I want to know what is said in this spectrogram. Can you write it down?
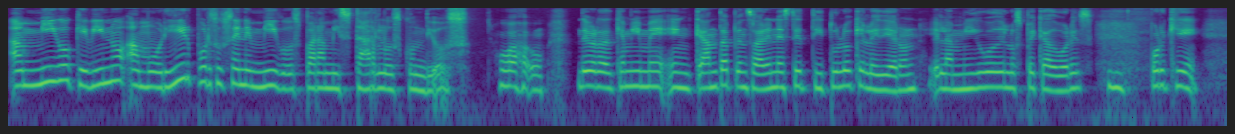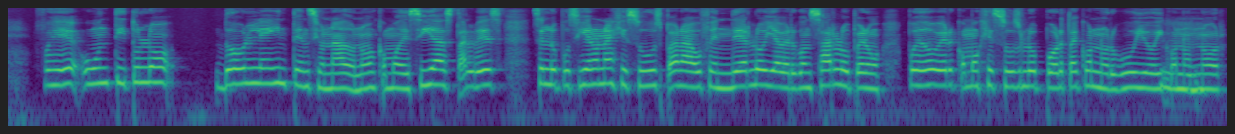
amigo que vino a morir por sus enemigos para amistarlos con Dios. Wow, de verdad que a mí me encanta pensar en este título que le dieron, el amigo de los pecadores, mm. porque fue un título doble intencionado, ¿no? Como decías, tal vez se lo pusieron a Jesús para ofenderlo y avergonzarlo, pero puedo ver cómo Jesús lo porta con orgullo y con honor.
